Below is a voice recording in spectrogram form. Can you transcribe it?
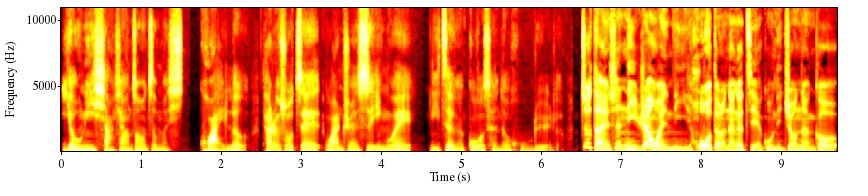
有你想象中的这么快乐。他就说，这完全是因为你整个过程都忽略了，就等于是你认为你获得那个结果，你就能够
